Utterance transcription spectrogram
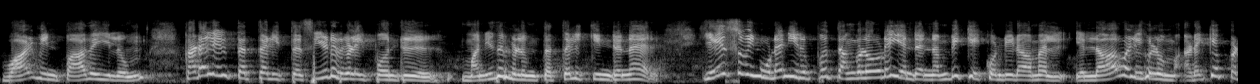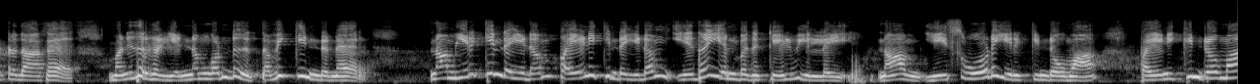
வாழ்வின் பாதையிலும் கடலில் தத்தளித்த சீடர்களைப் போன்று மனிதர்களும் தத்தளிக்கின்றனர். இயேசுவின் உடனிருப்பு தங்களோடு என்ற நம்பிக்கை கொண்டிடாமல் எல்லா வழிகளும் அடைக்கப்பட்டதாக மனிதர்கள் எண்ணம் கொண்டு தவிக்கின்றனர். நாம் இருக்கின்ற இடம் பயணிக்கின்ற இடம் எது என்பது கேள்வி இல்லை. நாம் இயேசுவோடு இருக்கின்றோமா பயணிக்கின்றோமா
